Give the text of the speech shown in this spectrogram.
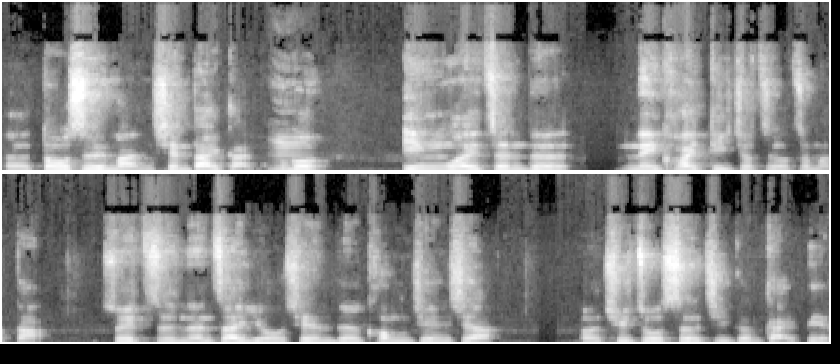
呃，都是蛮现代感的。不过，因为真的那块地就只有这么大，所以只能在有限的空间下，呃，去做设计跟改变。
